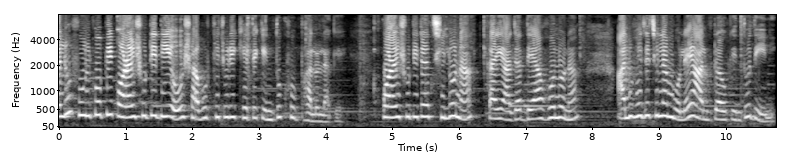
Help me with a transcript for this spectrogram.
আলু, ফুলকপি, কড়াইশুঁটি দিয়েও সাবুর খিচুড়ি খেতে কিন্তু খুব ভালো লাগে। কড়াইশুঁটিটা ছিল না, তাই আজ আর দেয়া হলো না। আলু ভেজেছিলাম বলে আলুটাও কিন্তু দিইনি।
